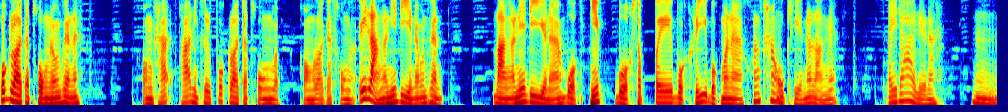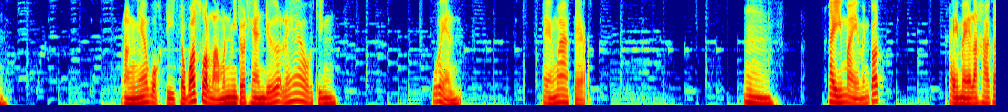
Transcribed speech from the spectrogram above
พวกลอยกระทงนะเพื่อนนะ ของพระพระนี่คือพวกลอยกระทงแบบของลอยกระทงอะเอ้ยหลังอันนี้ดีนะเพื่อนหลังอันนี้ดีอยู่นะ บวกฮิปบวกสเปรย์บวกครีบวกมานาค่อนข้างโอเคนะหลังเนี้ยใช้ได้เลยนะ อืม หลังเนี้ยบวกดี แต่ว่าส่วนหลังมันมีตัวแทนเยอะแล้วจริงแหวนแพงมากเลยอะอืมไข่ใหม่มันก็ไข่ใหม่ราคาก็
